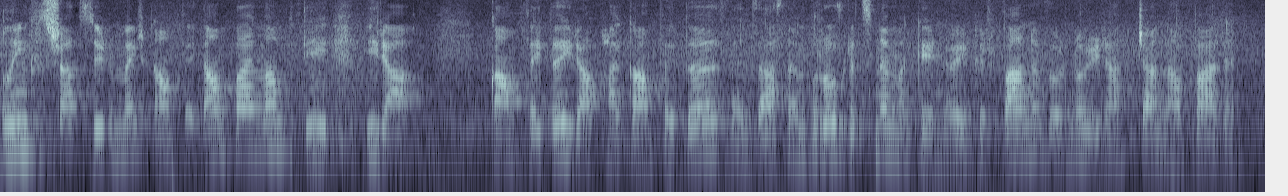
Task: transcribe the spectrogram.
ու ինքս շատ սիրում էր կանֆետ։ Անպայման պիտի իր կանֆետը, իր փայ կանֆետը, ասենց ասեմ, բրով լցնեմ ընկերների գրպանը, որ նոր իրանք ճանապարհեն։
